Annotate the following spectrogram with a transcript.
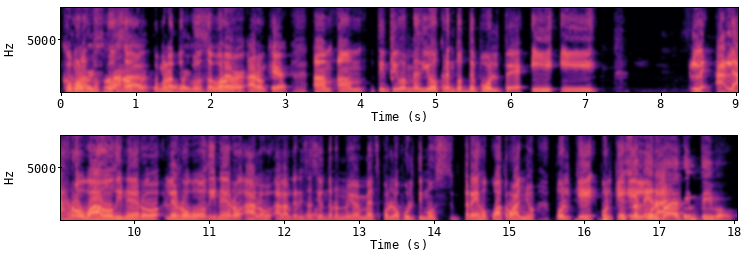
Como, las dos cosas, como, las dos cosas, whatever, I don't care. Um, um, Tintivo es mediocre en dos deportes y, y le, ha robado dinero, le robó dinero a, la organización de los New York Mets por los últimos tres o cuatro años, porque, porque Eso es culpa de Tim Tebow.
